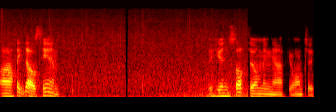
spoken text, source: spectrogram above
Uh, I think that was him. But you can stop filming now if you want to.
